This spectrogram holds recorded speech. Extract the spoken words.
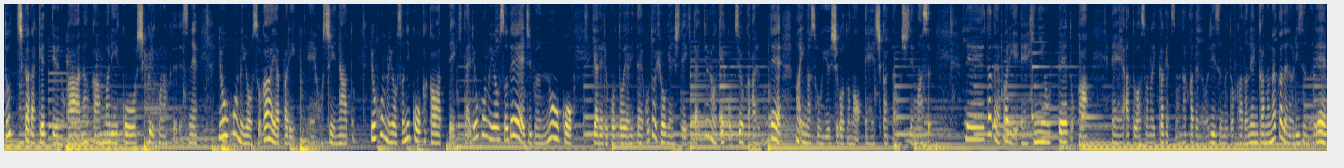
どっちかだけっていうのがなんかあんまりこうしっくりこなくてですね。両方の要素がやっぱり、えー、欲しいなと。両方の要素にこう関わっていきたい。両方の要素で自分のこうやれることをやりたいことを表現していきたいっていうのが結構強くあるので、まあ、今そういう仕事の、えー、仕方をしてます。でただやっぱり、えー、日によってとかえー、あとはその1ヶ月の中でのリズムとか年間の中でのリズムで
